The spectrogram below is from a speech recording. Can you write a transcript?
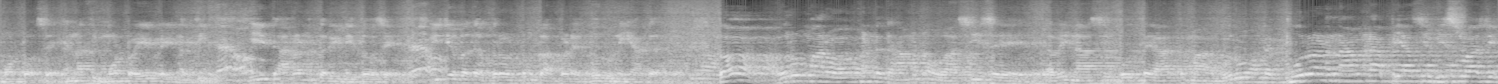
મોટો છે. એનાથી મોટો એ કઈ નથી. એ ધારણ કરી લીધો છે. બીજે બધા ગ્રહ ટૂંકા પડે ગુરુની આગળ. તો ગુરુ મારો અખંડ ધામનો વાસી છે. અવિનાશી પોતે આત્મા. ગુરુ અમે પૂરણ નામના પ્યાસી વિશ્વાસી.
